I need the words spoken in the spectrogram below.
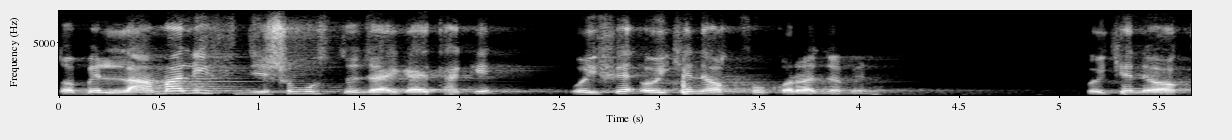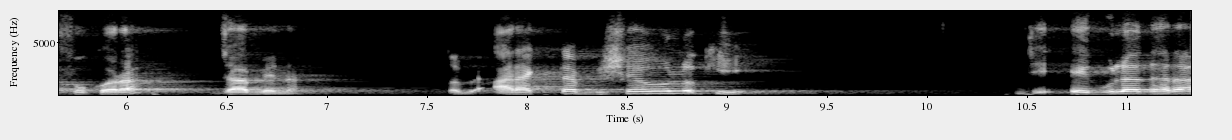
তবে লামালিফ যে সমস্ত জায়গায় থাকে ওই ওইখানে অক্ষ করা যাবে না। ওইখানে অক্ষ করা যাবে না। তবে আর একটা বিষয় হলো কি, যে এগুলা দ্বারা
